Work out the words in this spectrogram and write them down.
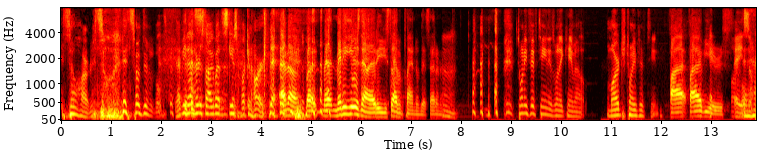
Fuck. It's so hard. It's so it's so difficult. Have you not heard us talk about it? this game's fucking hard? I know, but ma- many years now, Eddie, you still haven't planned on this. I don't know. Hmm. 2015 is when it came out. March 2015. Five five years. Hey, so for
